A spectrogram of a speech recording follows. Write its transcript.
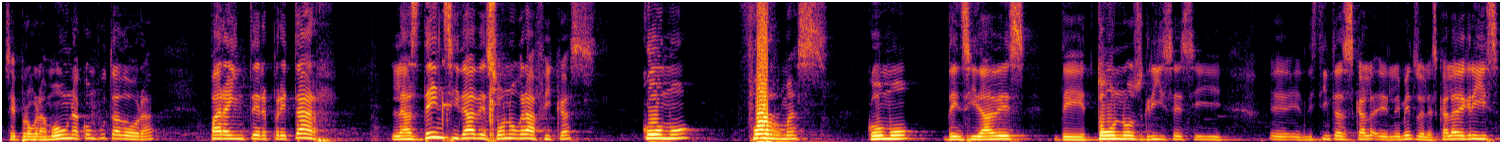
se programó una computadora para interpretar las densidades sonográficas como formas, como densidades de tonos grises y eh, en distintos elementos de la escala de gris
